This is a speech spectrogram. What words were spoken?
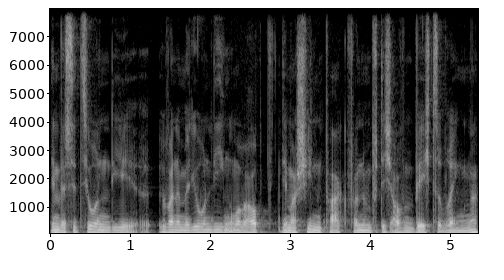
Investitionen, die über eine Million liegen, um überhaupt den Maschinenpark vernünftig auf den Weg zu bringen, ne?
